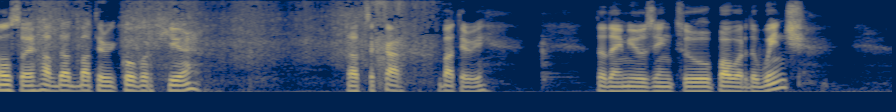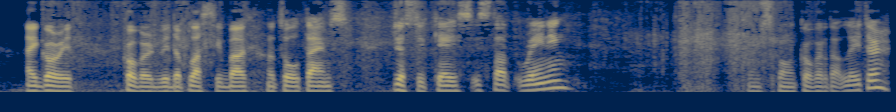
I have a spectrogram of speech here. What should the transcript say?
Also I have that battery cover here. That's a car battery that I'm using to power the winch. I got it covered with a plastic bag at all times just in case it start raining. I'm just gonna cover that later.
